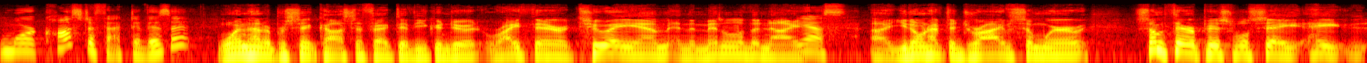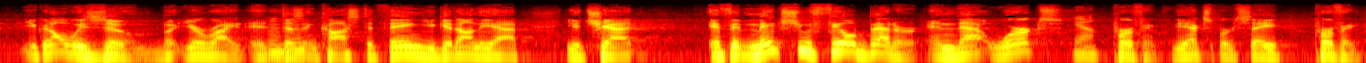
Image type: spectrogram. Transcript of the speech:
more cost effective, is it? 100% cost effective. You can do it right there, 2 a.m. in the middle of the night. Yes. Uh, you don't have to drive somewhere. Some therapists will say, hey, you can always Zoom, but you're right. It mm-hmm. doesn't cost a thing. You get on the app, you chat. If it makes you feel better and that works, yeah. perfect. The experts say perfect.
